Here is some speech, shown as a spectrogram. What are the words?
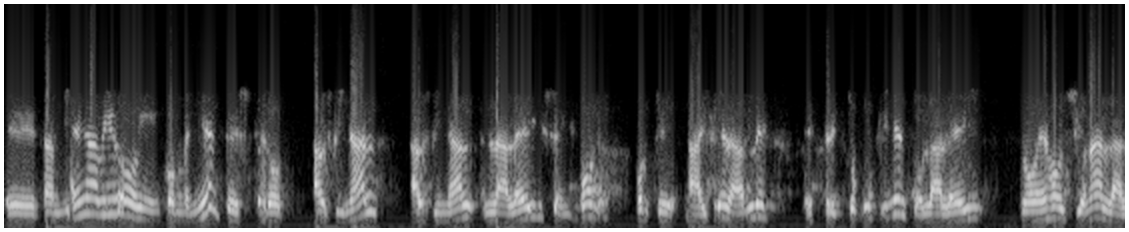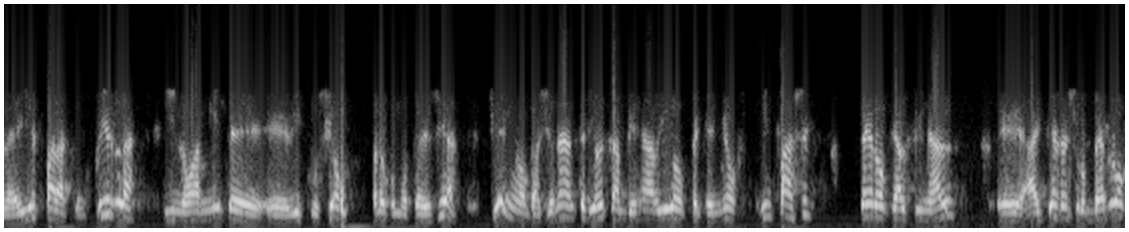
eh, también ha habido inconvenientes, pero al final, al final la ley se impone porque hay que darle estricto cumplimiento. La ley no es opcional, la ley es para cumplirla y no admite eh, discusión. Pero como te decía, sí, en ocasiones anteriores también ha habido pequeños impases, pero que al final eh, hay que resolverlo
